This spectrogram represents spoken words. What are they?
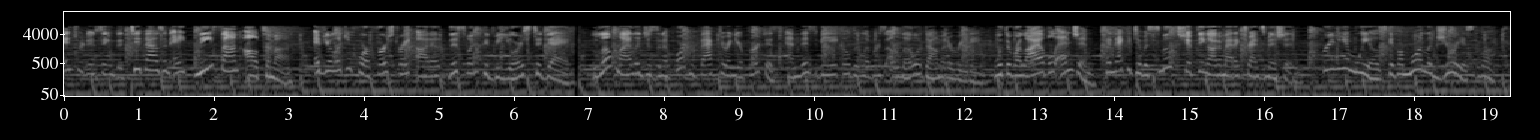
Introducing the 2008 Nissan Altima. If you're looking for a first-rate auto, this one could be yours today. Low mileage is an important factor in your purchase, and this vehicle delivers a low odometer reading with a reliable engine connected to a smooth shifting automatic transmission. Premium wheels give a more luxurious look.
